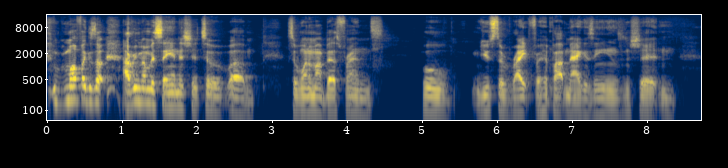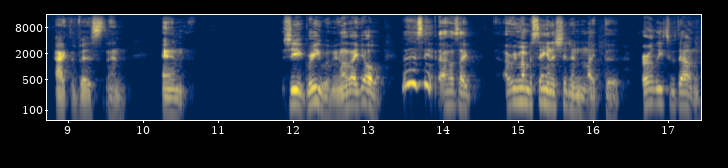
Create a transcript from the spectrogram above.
Motherfuckers. Are, I remember saying this shit to um, to one of my best friends who used to write for hip hop magazines and shit and activists and and she agreed with me. I was like, yo, doesn't seem, I was like, I remember saying this shit in like the early 2000s.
